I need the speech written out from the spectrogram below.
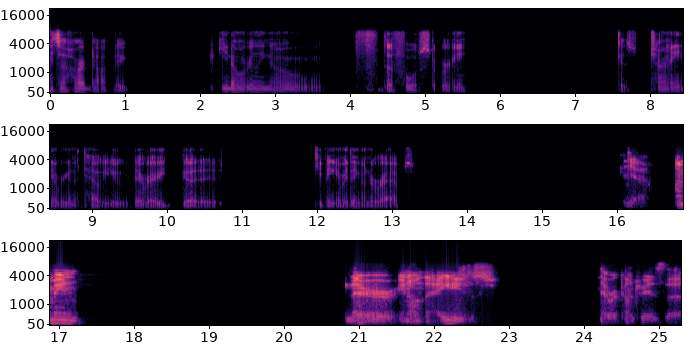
it's a hard topic. You don't really know the full story because China ain't ever gonna tell you. They're very good at keeping everything under wraps. Yeah. I mean, there, you know, oh. in the 80s, there were countries that,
